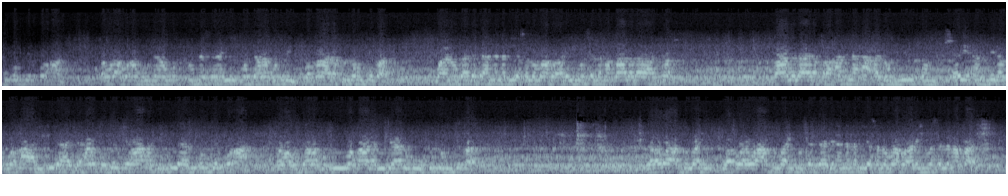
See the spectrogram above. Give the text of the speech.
بأم القرآن. رواه أبو داود والنسائي والدارقطني وقال كلهم ثقات. وعن عبادة أن النبي صلى الله عليه وسلم قال لا قال لا يقرأن أحد منكم شيئا من القرآن إذا جهرت بالقراءة إلا بأم القرآن. رواه الدارقطني وقال رجاله كلهم ثقات. وروى عبد الله وروى عبد الله بن شداد أن النبي صلى الله عليه وسلم قال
